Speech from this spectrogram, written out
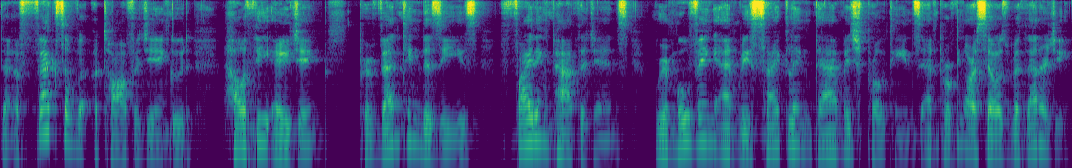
The effects of autophagy include healthy aging, preventing disease, fighting pathogens, removing and recycling damaged proteins, and providing ourselves with energy.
